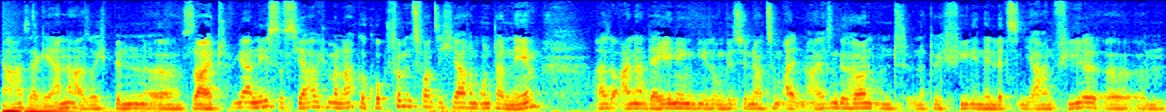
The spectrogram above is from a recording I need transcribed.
Ja, sehr gerne. Also ich bin äh, seit, ja, nächstes Jahr habe ich mal nachgeguckt, 25 Jahre im Unternehmen. Also einer derjenigen, die so ein bisschen ja zum alten Eisen gehören und natürlich viel in den letzten Jahren viel äh, ähm,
